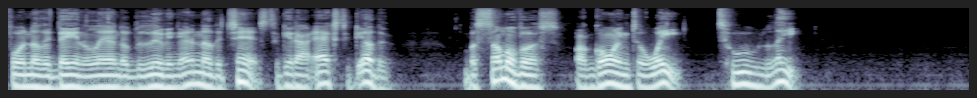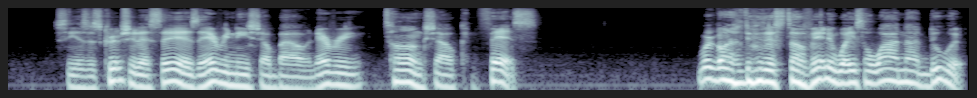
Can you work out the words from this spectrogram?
for another day in the land of the living and another chance to get our acts together. But some of us are going to wait too late. See, it's a scripture that says every knee shall bow and every tongue shall confess. We're going to do this stuff anyway, so why not do it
